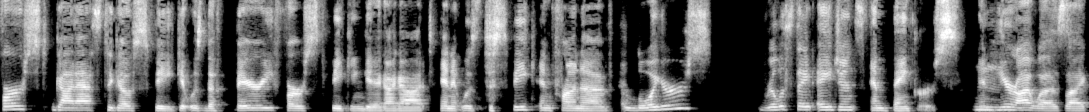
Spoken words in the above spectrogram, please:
first got asked to go speak, it was the very first speaking gig I got, and it was to speak in front of lawyers, real estate agents, and bankers. And Mm. here I was, like,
